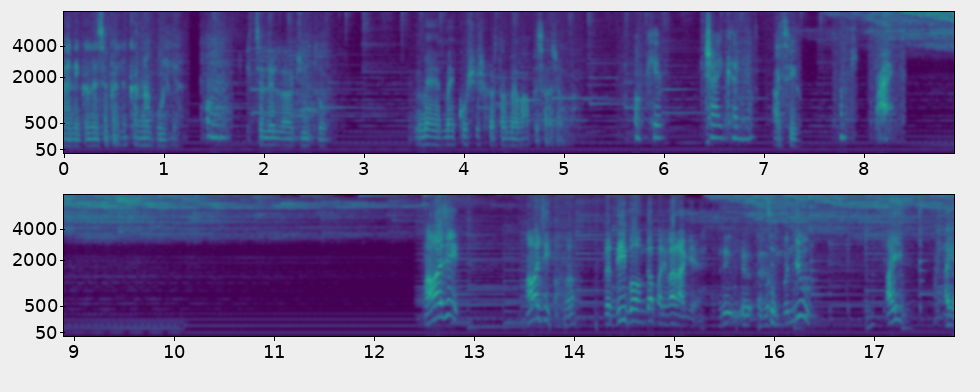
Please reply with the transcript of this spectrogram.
मैं निकलने से पहले करना भूल गया। इट्स अ लिटिल अर्जेंट तो मैं मैं कोशिश करता हूँ मैं वापस आ जाऊँगा। ओके ट्राई करना। आई सी बाय मामा जी मामा जी प्रदीप और उनका परिवार आ गया है। अरे मंजू आई आई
